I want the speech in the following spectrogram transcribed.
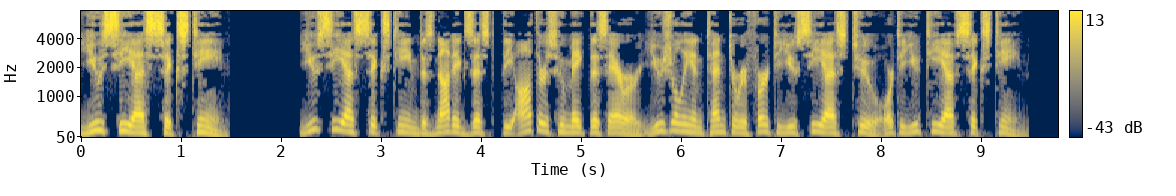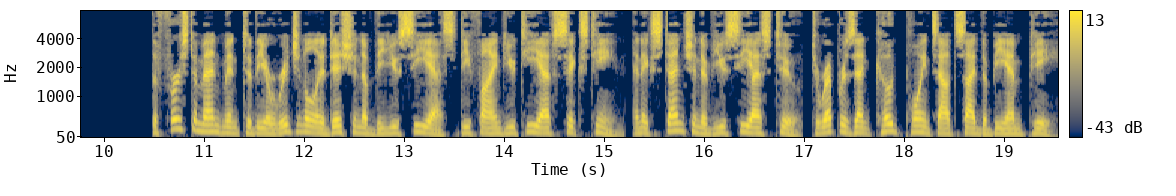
UCS16. UCS16 does not exist. The authors who make this error usually intend to refer to UCS2 or to UTF16, the First Amendment to the original edition of the UCS defined UTF-16, an extension of UCS-2, to represent code points outside the BMP.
